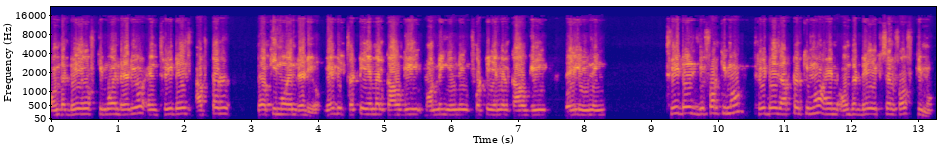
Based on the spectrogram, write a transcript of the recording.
on the day of chemo and radio and three days after the chemo and radio. Maybe 30 ml cow ghee morning, evening, 40 ml cow ghee daily evening. Three days before chemo, three days after chemo, and on the day itself of chemo.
